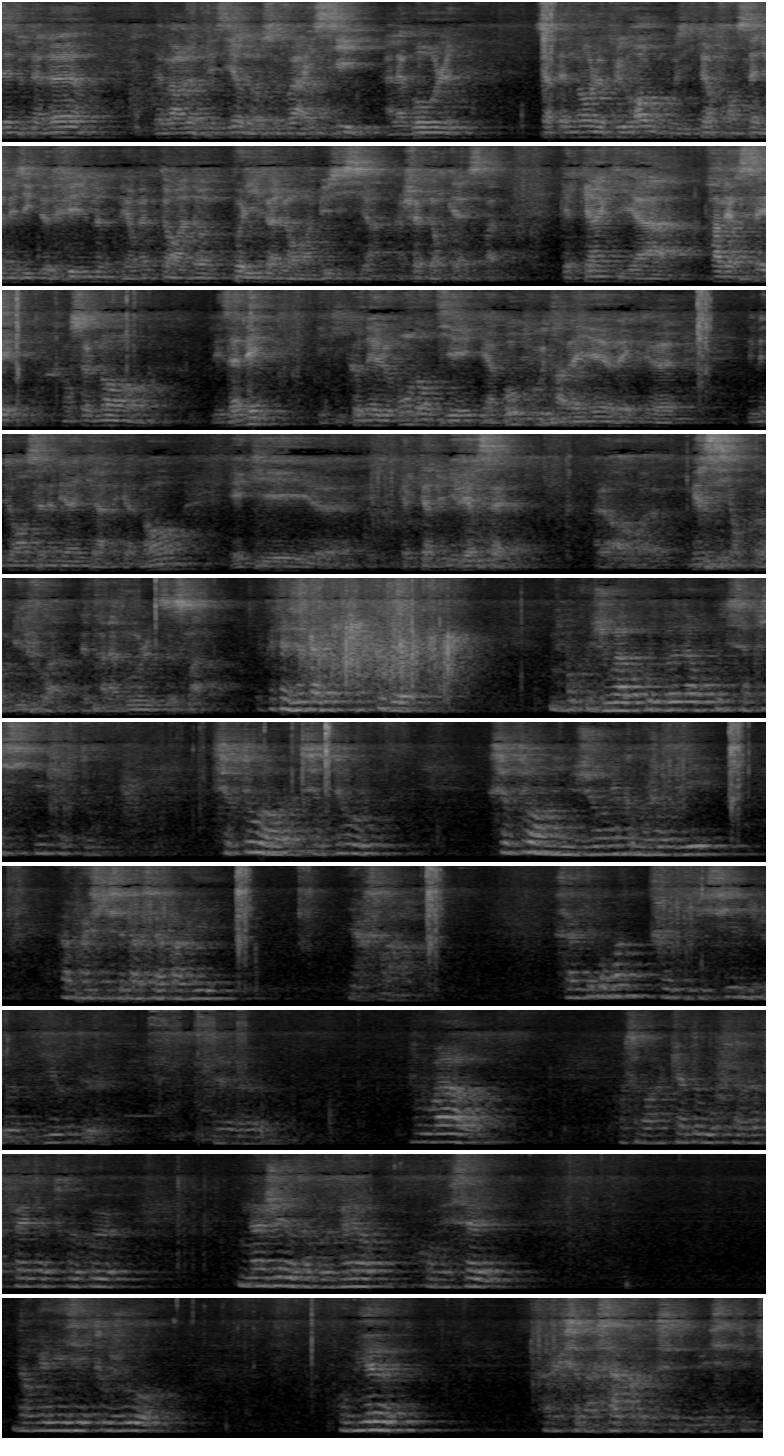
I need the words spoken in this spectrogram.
disais tout à l'heure, d'avoir le plaisir de recevoir ici, à la Baule, certainement le plus grand compositeur français de musique de film, mais en même temps un homme polyvalent, un musicien, un chef d'orchestre, quelqu'un qui a traversé non seulement les années, et qui connaît le monde entier, qui a beaucoup travaillé avec euh, des metteurs en scène américains également, et qui Alors, euh, merci encore mille fois d'être à la boule ce soir. Écoutez, j'ai avec beaucoup de, beaucoup de joie, beaucoup de bonheur, beaucoup de simplicité surtout. Surtout, surtout, surtout en une journée comme aujourd'hui, après ce qui s'est passé à Paris hier soir. Ça a été pour moi très difficile, je dois vous dire, recevoir un cadeau, faire la fête, être heureux, nager dans un bonheur qu'on essaie d'organiser toujours au mieux avec ce massacre de cette nuit, c'est une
